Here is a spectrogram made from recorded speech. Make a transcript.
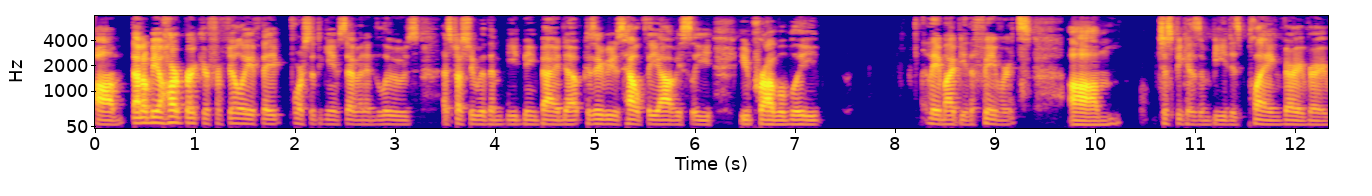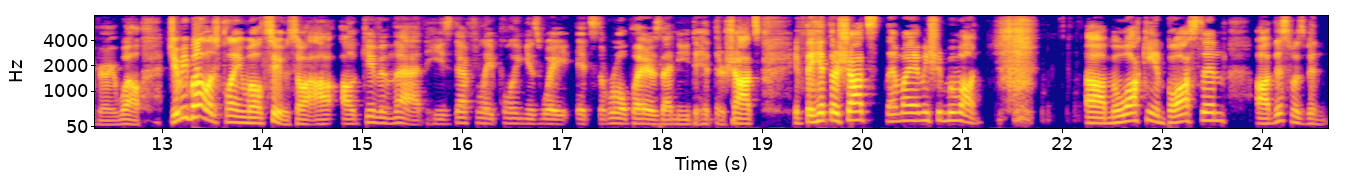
Um, that'll be a heartbreaker for Philly if they force it to game seven and lose, especially with Embiid being banged up. Because if he was healthy, obviously, you'd probably, they might be the favorites. Um, just because Embiid is playing very, very, very well. Jimmy Butler's playing well too, so I'll, I'll, give him that. He's definitely pulling his weight. It's the role players that need to hit their shots. If they hit their shots, then Miami should move on. Uh, Milwaukee and Boston. Uh, this has been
